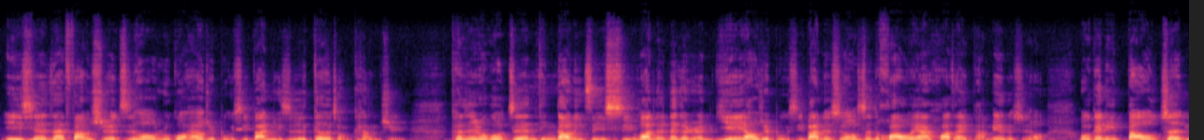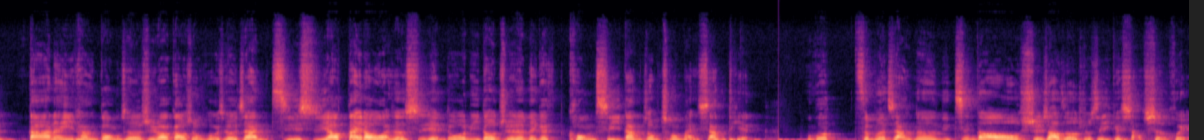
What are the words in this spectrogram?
以前在放学之后，如果还要去补习班，你是不是各种抗拒？可是如果今天听到你自己喜欢的那个人也要去补习班的时候，甚至画位还画在你旁边的时候，我跟你保证，搭那一趟公车去到高雄火车站，即使要待到晚上十点多，你都觉得那个空气当中充满香甜。不过怎么讲呢？你进到学校之后，就是一个小社会，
